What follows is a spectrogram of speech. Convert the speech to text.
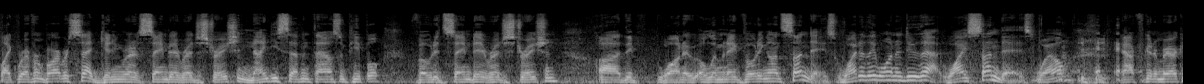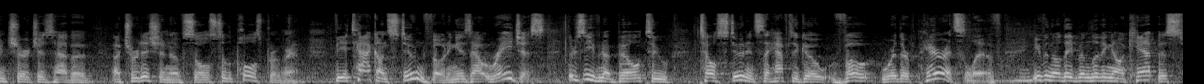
Like Reverend Barber said, getting rid of same day registration, 97,000 people voted same day registration. Uh, they want to eliminate voting on Sundays. Why do they want to do that? Why Sundays? Well, African American churches have a, a, tradition of Souls to the Polls program. The attack on student voting is outrageous. There's even a bill to tell students they have to go vote where their parents live, even though they've been living on campus,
